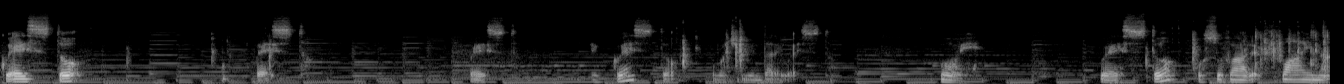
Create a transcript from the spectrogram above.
Questo. Questo. Questo. E questo. Lo faccio diventare questo. Poi questo posso fare fine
